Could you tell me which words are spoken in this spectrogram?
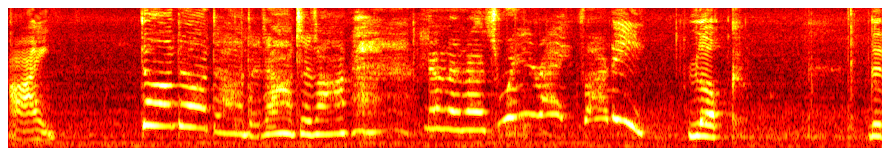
I da da da da da da da no no no sweet rice party. Look, the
